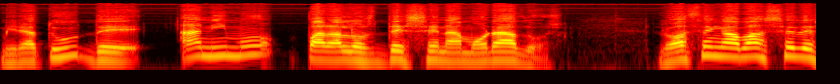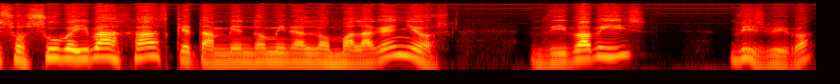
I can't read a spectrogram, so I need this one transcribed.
mira tú, de ánimo para los desenamorados. Lo hacen a base de esos sube y bajas que también dominan los malagueños. Viva bis, bis viva.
